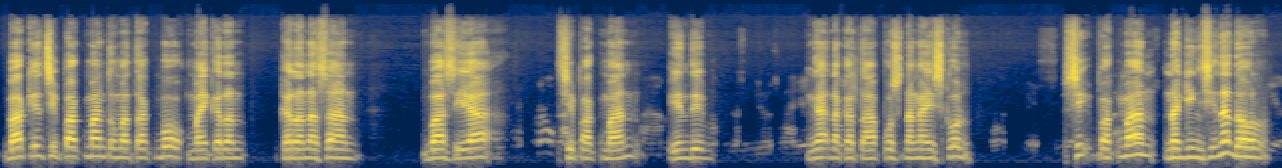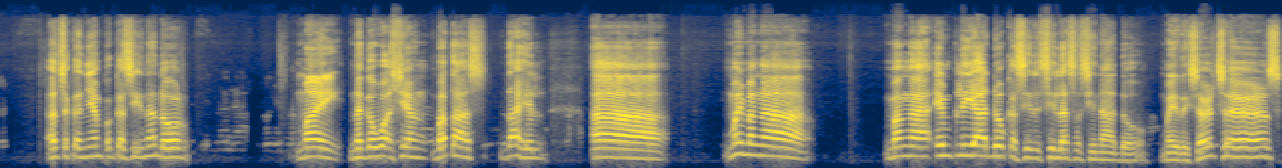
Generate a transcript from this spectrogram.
Bakit si Pacman tumatakbo? May karan karanasan ba siya si Pacman? Hindi nga nakatapos ng high school. Si Pacman naging senador at sa kanyang pagkasenador may nagawa siyang batas dahil ah, may mga mga empleyado kasi sila sa Senado. May researchers,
